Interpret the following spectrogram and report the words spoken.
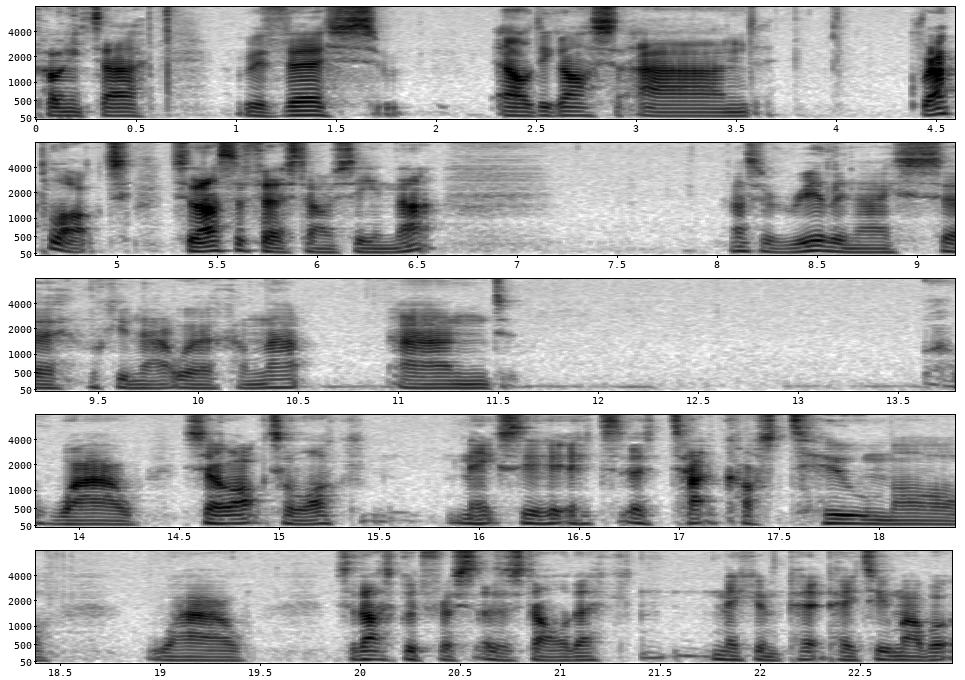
Ponyta, Reverse Eldegoss and Grapploct. So that's the first time I've seen that. That's a really nice uh, looking artwork on that. And wow. So Octolock makes it, its attack cost two more. Wow. So that's good for as a stall deck, make pay, pay two more. But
